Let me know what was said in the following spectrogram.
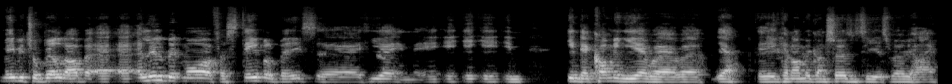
maybe to build up a little bit more of a stable base uh, here in in in in the coming year, where yeah, the economic uncertainty is very high?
